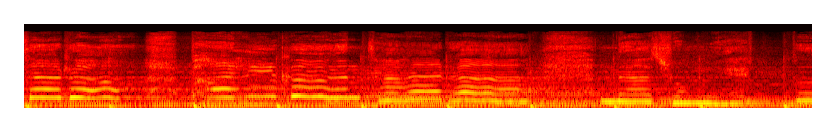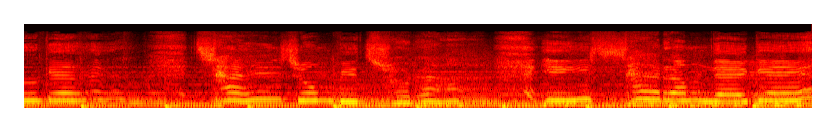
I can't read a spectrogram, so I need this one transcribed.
달아 밝은 달아. 나 좀 예쁘게 잘 좀 비춰라. 이 사람 내게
